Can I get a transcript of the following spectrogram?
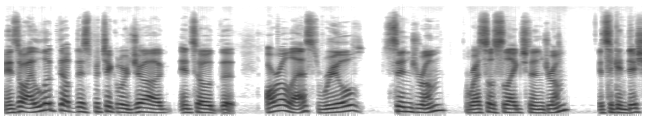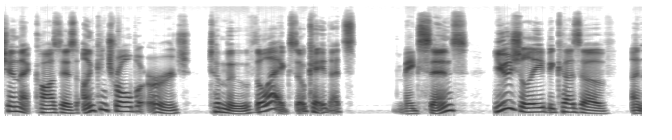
And so I looked up this particular drug. And so the RLS, real syndrome, restless leg syndrome, it's a condition that causes uncontrollable urge to move the legs. Okay, that's makes sense. Usually because of an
